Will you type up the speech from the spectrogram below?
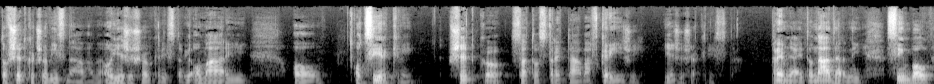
to všetko, čo vyznávame o Ježišov Kristovi, o Márii, o, o církvi, všetko sa to stretáva v kríži Ježiša Krista. Pre mňa je to nádherný symbol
